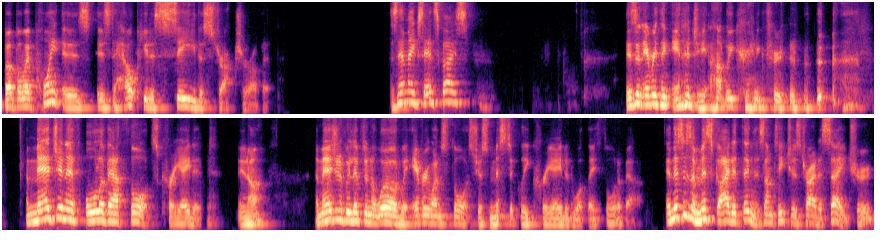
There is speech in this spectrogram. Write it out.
But but my point is is to help you to see the structure of it. Does that make sense, guys? Isn't everything energy? Aren't we creating through? Imagine if all of our thoughts created, you know? Imagine if we lived in a world where everyone's thoughts just mystically created what they thought about. And this is a misguided thing that some teachers try to say, true,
